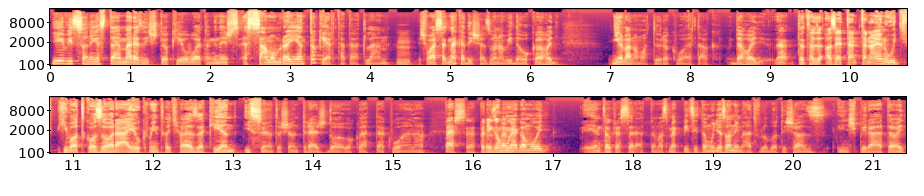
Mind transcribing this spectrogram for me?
jé, visszanéztem, mert ez is tök jó volt, és ez számomra ilyen tök érthetetlen. Hmm. És valószínűleg neked is ez van a videókkal, hogy nyilván amatőrök voltak, de hogy tehát azért te, te nagyon úgy hivatkozol rájuk, mint hogyha ezek ilyen iszonyatosan trash dolgok lettek volna. Persze, pedig Közben amúgy... meg amúgy én tökre szerettem, azt meg picit amúgy az animált vlogot is az inspirálta, hogy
